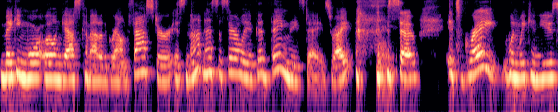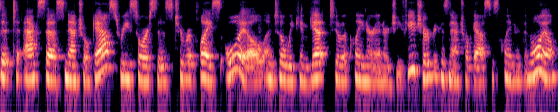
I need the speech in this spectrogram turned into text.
making more oil and gas come out of the ground faster is not necessarily a good thing these days, right? so it's great when we can use it to access natural gas resources to replace oil until we can get to a cleaner energy future because natural gas is cleaner than oil.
